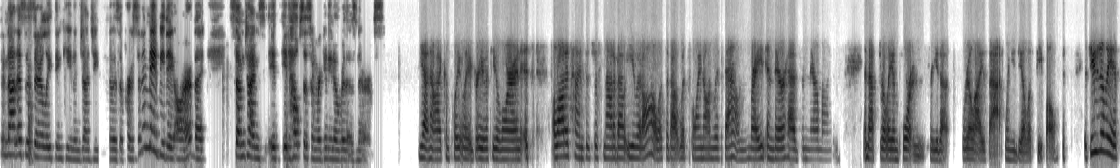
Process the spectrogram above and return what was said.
They're not necessarily thinking and judging you as a person. And maybe they are, but sometimes it, it helps us when we're getting over those nerves. Yeah, no, I completely agree with you, Lauren. It's a lot of times it's just not about you at all. It's about what's going on with them, right? In their heads and their minds. And that's really important for you to realize that when you deal with people. It's, it's usually it's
